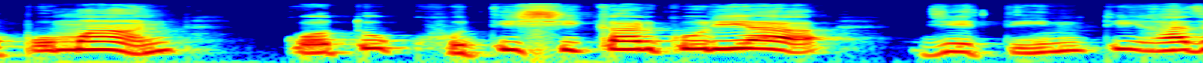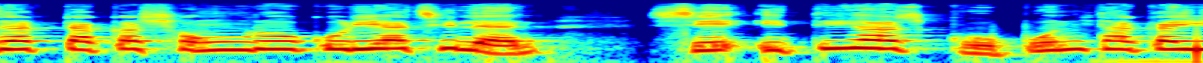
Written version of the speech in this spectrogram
অপমান, কত ক্ষতি স্বীকার করিয়া যে তিনটি হাজার টাকা সংগ্রহ করিয়াছিলেন সে ইতিহাস গোপন থাকাই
